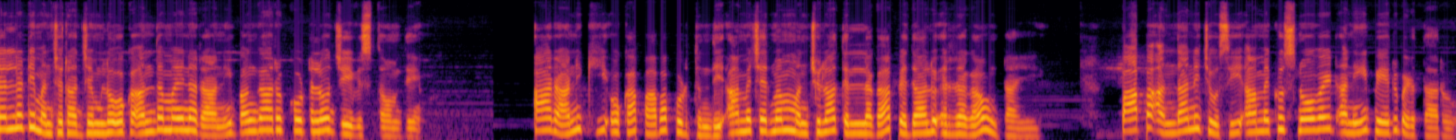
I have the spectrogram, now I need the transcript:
చల్లటి మంచు రాజ్యంలో ఒక అందమైన రాణి బంగారు కోటలో జీవిస్తోంది. ఆ రాణికి ఒక పాప పుడుతుంది. ఆమె చర్మం మంచులా తెల్లగా పెదాలు ఎర్రగా ఉంటాయి. పాప అందాన్ని చూసి ఆమెకు స్నో వైట్ అని పేరు పెడతారు.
